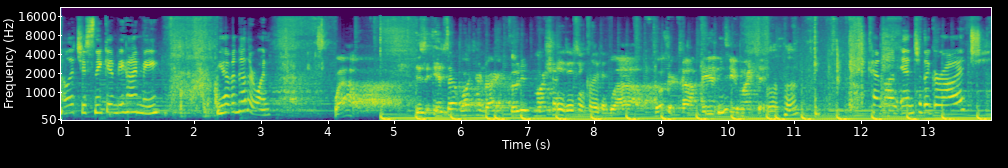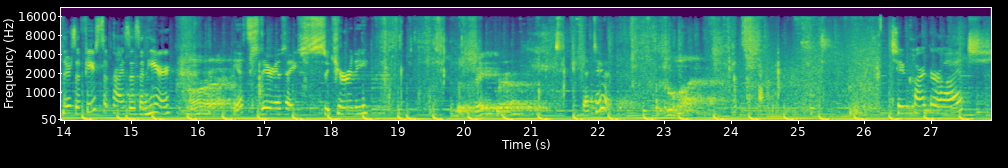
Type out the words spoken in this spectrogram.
I'll let you sneak in behind me. You have another one. Wow. Is, is that washer and dryer included, Marcia? It is included. Wow, those are top end mm-hmm. too, aren't they? Mm-hmm. Come on into the garage. There's a few surprises in here. All right. Yes, there is a security. The safe room. That's it. Oh my. Two car garage.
